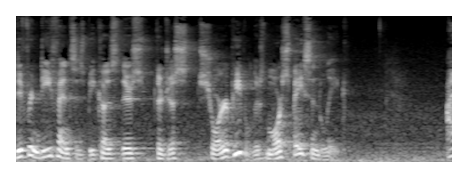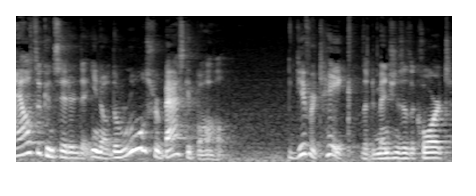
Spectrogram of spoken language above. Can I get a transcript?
different defenses because there's they're just shorter people. There's more space in the league. I also considered that, you know, the rules for basketball, give or take the dimensions of the court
